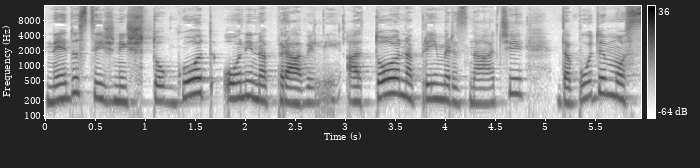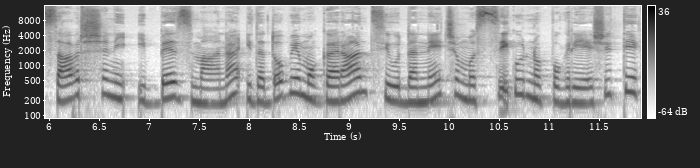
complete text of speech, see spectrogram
nedostižni što god oni napravili. A to, na primjer, znači da budemo savršeni i bez mana i da dobijemo garanciju da nećemo sigurno pogriješiti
